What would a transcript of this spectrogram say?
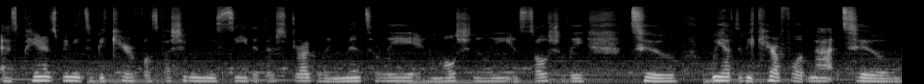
as, parents, we need to be careful, especially when we see that they're struggling mentally and emotionally and socially. To we have to be careful not to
